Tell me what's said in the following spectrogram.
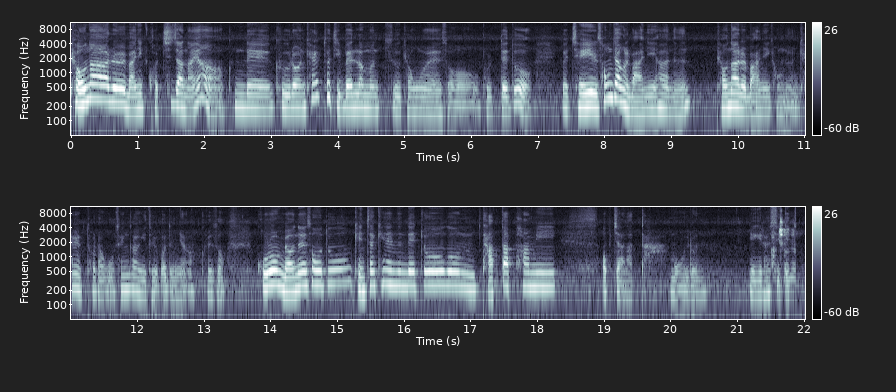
변화를 많이 거치잖아요. 근데 그런 캐릭터 development 경우에서 볼 때도 제일 성장을 많이 하는 변화를 많이 겪는 캐릭터라고 생각이 들거든요. 그래서 그런 면에서도 괜찮긴 했는데 조금 답답함이 없지 않았다. 뭐 이런 얘기를 할수 아, 있겠죠.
